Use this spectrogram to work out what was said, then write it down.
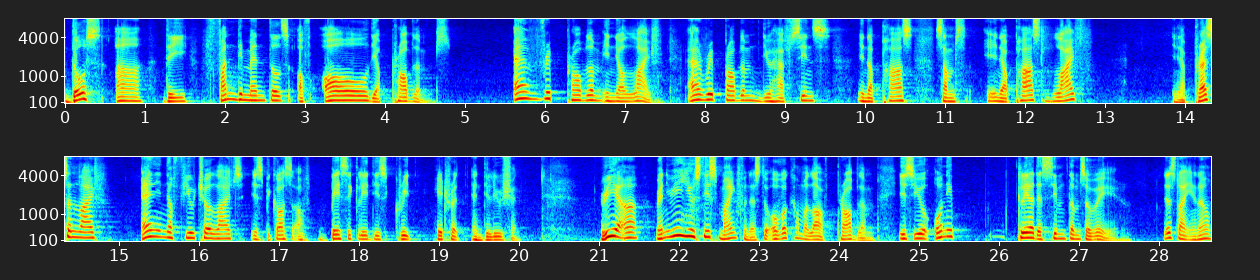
Those are the fundamentals of all your problems. Every problem in your life, every problem you have since in the past, some in your past life, in your present life, and in your future lives is because of basically this greed, hatred, and delusion. We are when we use this mindfulness to overcome a lot of problem, is you only clear the symptoms away. Just like you know,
